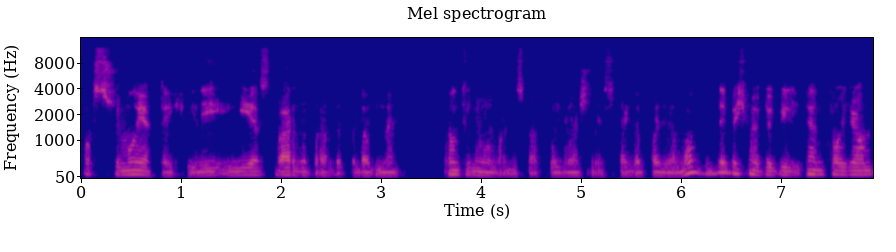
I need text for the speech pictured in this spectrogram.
powstrzymuje w tej chwili i jest bardzo prawdopodobne kontynuowanie spadku właśnie z tego poziomu. Gdybyśmy wybili ten poziom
